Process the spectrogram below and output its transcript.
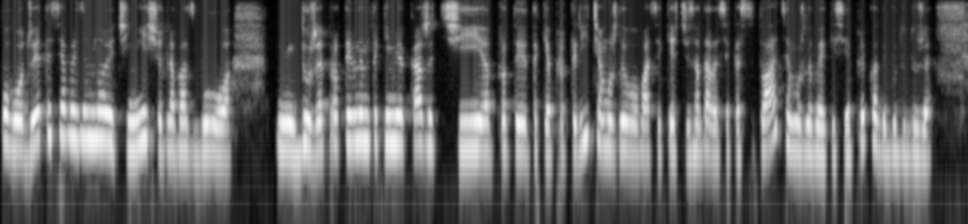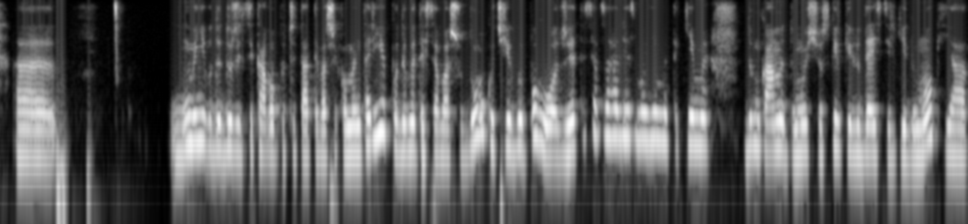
погоджуєтеся ви зі мною, чи ні, що для вас було дуже противним, таким, як кажуть, чи проти таке протиріччя, можливо, у вас якесь, чи згадалася якась ситуація, можливо, якісь є приклади. Буду дуже. Е, Мені буде дуже цікаво почитати ваші коментарі, подивитися вашу думку, чи ви погоджуєтеся взагалі з моїми такими думками, тому що скільки людей, стільки думок, я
